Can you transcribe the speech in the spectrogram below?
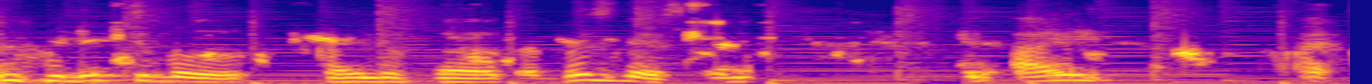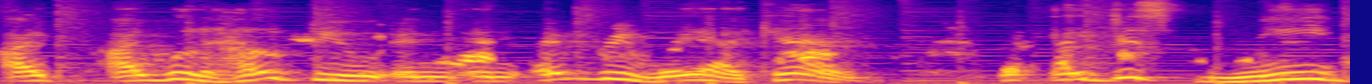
unpredictable kind of uh, business and, and I, I I will help you in, in every way I can. But I just need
